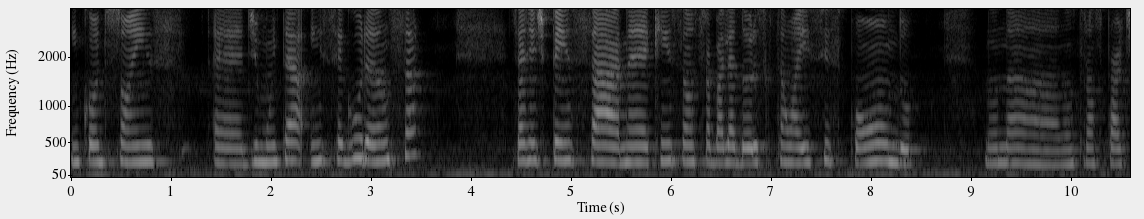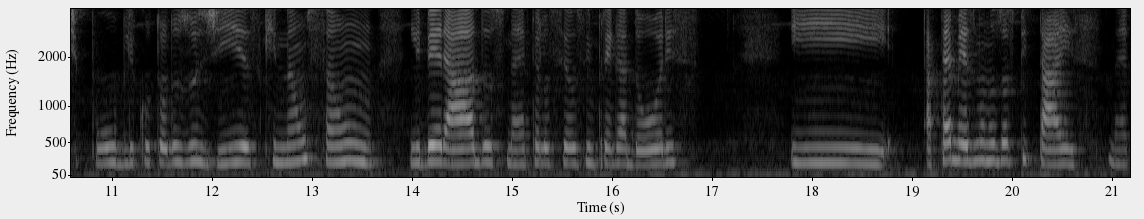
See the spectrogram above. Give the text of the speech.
em condições é, de muita insegurança. Se a gente pensar né, quem são os trabalhadores que estão aí se expondo no, na, no transporte público todos os dias, que não são liberados né, pelos seus empregadores e até mesmo nos hospitais, né,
